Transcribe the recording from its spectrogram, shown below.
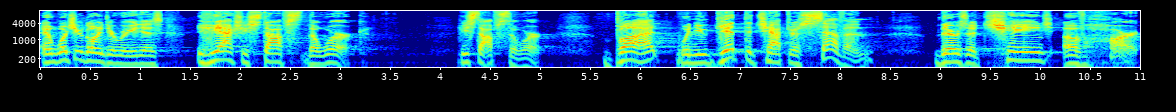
And what you're going to read is he actually stops the work. He stops the work. But when you get to chapter 7, there's a change of heart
